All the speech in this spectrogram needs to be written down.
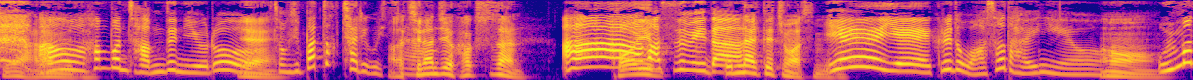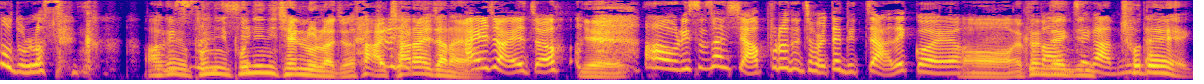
지각 안 아우, 합니다. 한번 잠든 이후로 예. 정신 바짝 차리고 있어요. 아, 지난주에 각수산 아, 거의 맞습니다. 끝날 때쯤 왔습니다. 예, 예. 그래도 와서 다행이에요. 어. 얼마나 놀랐을까. 아, 그 본인 씨. 본인이 제일 놀라죠. 다, 잘 알잖아요. 알죠, 알죠. 예. 아, 우리 수산 씨 앞으로는 절대 늦지 않을 거예요. 어, 그 FM 마음 대행진 제가 압니다. 초대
